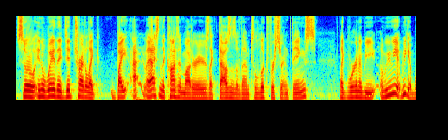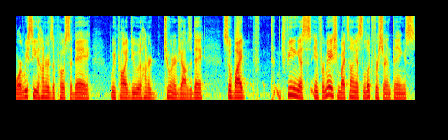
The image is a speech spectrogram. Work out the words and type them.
So in a way, they did try to like by, by asking the content moderators, like thousands of them, to look for certain things. Like we're gonna be, I mean, we we get bored. We see hundreds of posts a day. We probably do 100, 200 jobs a day. So by feeding us information, by telling us to look for certain things,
